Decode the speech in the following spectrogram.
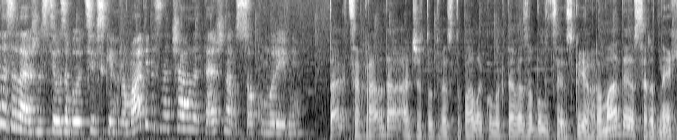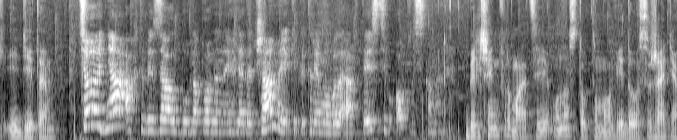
незалежності у Заболоцівській громаді відзначали теж на високому рівні. Так, це правда, адже тут виступали колективи Заболоцівської громади, серед них і діти. Цього дня актовий зал був наповнений глядачами, які підтримували артистів оплесками. Більше інформації у наступному відеосюжеті.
